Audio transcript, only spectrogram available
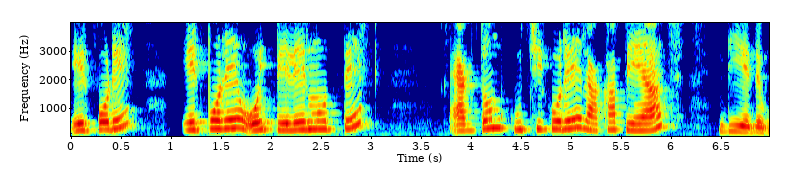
এরপরে এরপরে ওই তেলের মধ্যে একদম কুচি করে রাখা পেঁয়াজ দিয়ে দেব।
